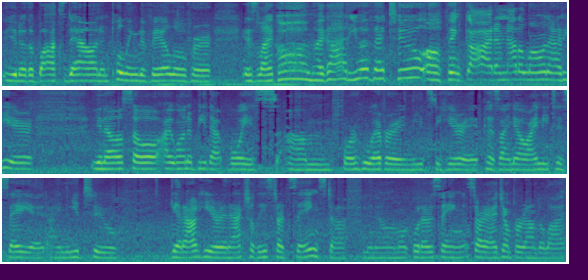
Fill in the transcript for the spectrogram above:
you know the box down and pulling the veil over is like oh my god you have that too? Oh thank god i'm not alone out here. You know so i want to be that voice um, for whoever needs to hear it because i know i need to say it. I need to get out here and actually start saying stuff you know and what i was saying sorry i jump around a lot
